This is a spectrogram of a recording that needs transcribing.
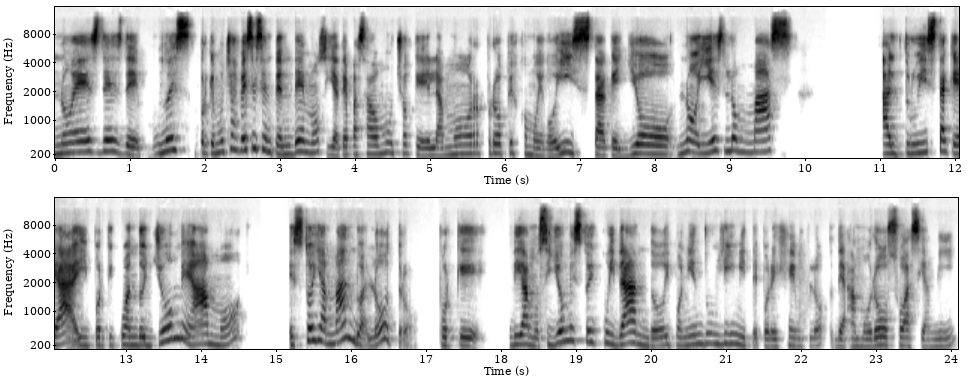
no es desde, no es, porque muchas veces entendemos, y ya te ha pasado mucho, que el amor propio es como egoísta, que yo, no, y es lo más altruista que hay, porque cuando yo me amo, estoy amando al otro, porque digamos, si yo me estoy cuidando y poniendo un límite, por ejemplo, de amoroso hacia mí,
